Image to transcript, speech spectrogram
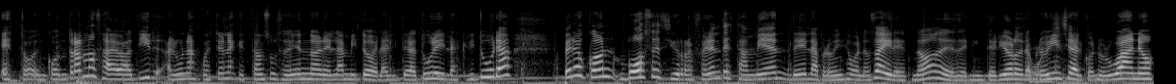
esto, encontrarnos a debatir algunas cuestiones que están sucediendo en el ámbito de la literatura y la escritura, pero con voces y referentes también de la provincia de Buenos Aires, ¿no? Desde el interior de la provincia, del conurbano.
